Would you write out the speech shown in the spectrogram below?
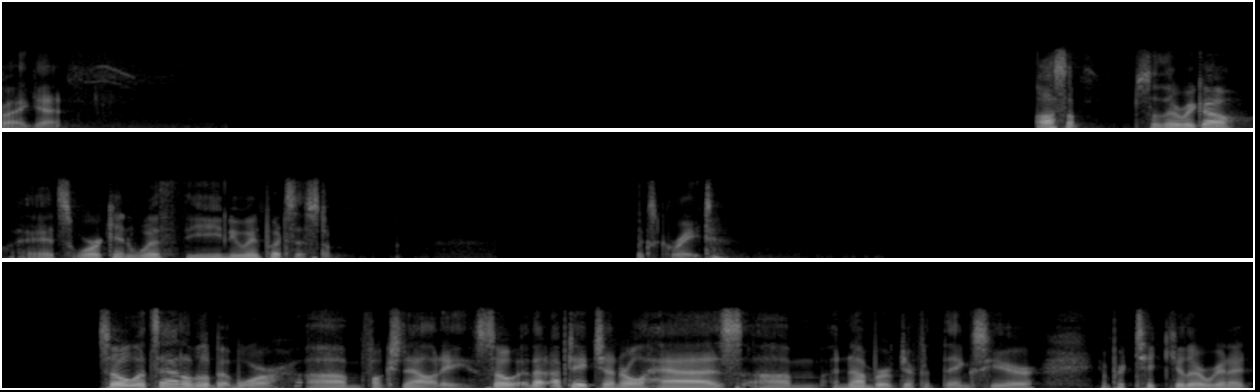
Try again. Awesome. So there we go. It's working with the new input system. Looks great. So let's add a little bit more um, functionality. So that update general has um, a number of different things here. In particular, we're going to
